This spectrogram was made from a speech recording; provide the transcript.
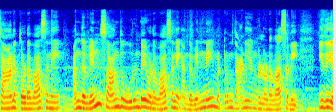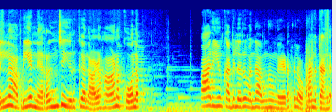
சாணத்தோட வாசனை அந்த வெண் சாந்து உருண்டையோட வாசனை அந்த வெண்ணெய் மற்றும் தானியங்களோட வாசனை இது எல்லாம் அப்படியே நிறைஞ்சு இருக்கு. அந்த அழகான கோலம். பாரியும் கபிலரும் வந்து அவங்கவுங்க இடத்துல உக்காந்துட்டாங்க.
